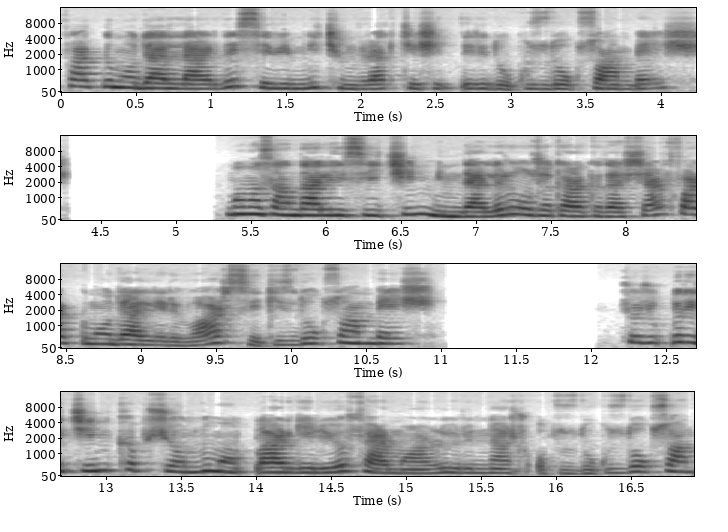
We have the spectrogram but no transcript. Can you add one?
Farklı modellerde sevimli çıngırak çeşitleri 9.95. Mama sandalyesi için minderler olacak arkadaşlar. Farklı modelleri var. 8.95. Çocuklar için kapüşonlu montlar geliyor. Fermuarlı ürünler 39.90.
